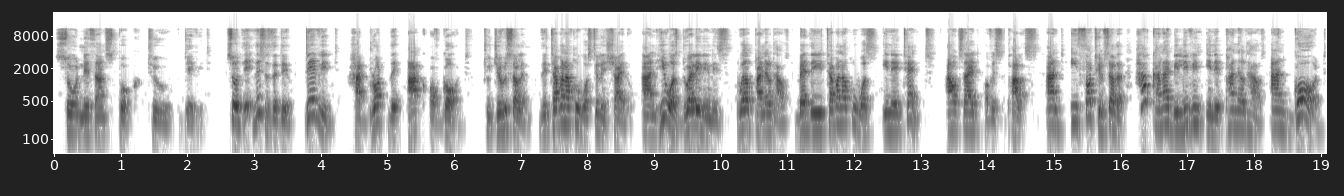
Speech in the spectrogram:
so Nathan spoke to David. So th- this is the deal. David had brought the ark of God to Jerusalem. The tabernacle was still in Shiloh and he was dwelling in his well paneled house, but the tabernacle was in a tent outside of his palace. And he thought to himself that, how can I be living in a paneled house? And God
